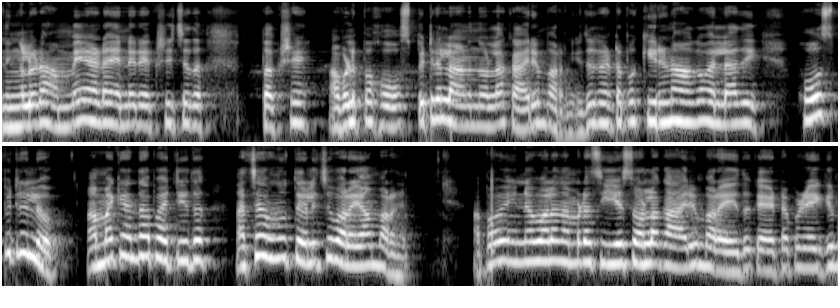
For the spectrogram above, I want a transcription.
നിങ്ങളുടെ അമ്മയാണ് എന്നെ രക്ഷിച്ചത്. പക്ഷേ അവളിപ്പോൾ ഹോസ്പിറ്റലാണെന്നുള്ള കാര്യം പറഞ്ഞു. ഇത് കേട്ടപ്പോൾ കിരൺ ആകുമല്ലാതെ ഹോസ്പിറ്റലിലോ? അമ്മയ്ക്ക് എന്താ പറ്റിയത്? അച്ഛൻ ഒന്ന് തെളിച്ച് പറയാൻ പറഞ്ഞു. അപ്പോൾ ഇന്ന പോലെ നമ്മുടെ സി എസ് ഉള്ള കാര്യം പറയും. ഇത് കേട്ടപ്പോഴേക്കും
